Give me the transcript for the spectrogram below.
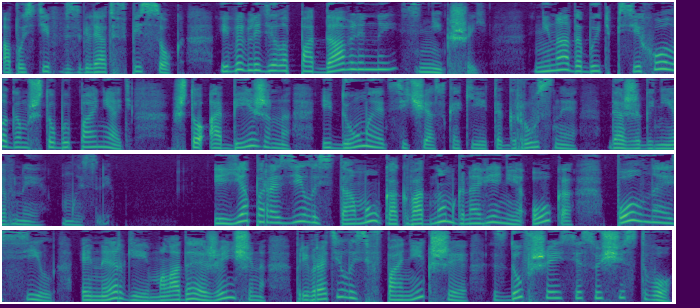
опустив взгляд в песок, и выглядела подавленной, сникшей. Не надо быть психологом, чтобы понять, что обижена и думает сейчас какие-то грустные, даже гневные мысли. И я поразилась тому, как в одно мгновение ока, полная сил, энергии, молодая женщина превратилась в поникшее, сдувшееся существо,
